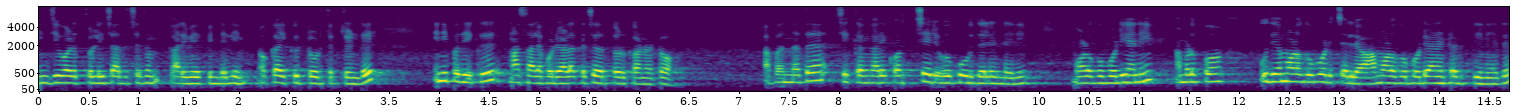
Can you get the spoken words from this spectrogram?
ഇഞ്ചി വെളുത്തുള്ളി ചതച്ചതും കറിവേപ്പിന്റെ ഇലയും ഒക്കെ അതിക്ക് ഇട്ട് കൊടുത്തിട്ടുണ്ട്. ഇനിയിപ്പോൾ ഇതിലേക്ക് മസാലപ്പൊടികളൊക്കെ ചേർത്ത് കൊടുക്കണം കേട്ടോ അപ്പോൾ ഇന്നത്തെ ചിക്കൻ കറി കുറച്ച് എരിവ് കൂടുതലുണ്ട് ഇനി. മുളക് പൊടി ഞാൻ നമ്മളിപ്പോൾ പുതിയ മുളക് പൊടിച്ചല്ലോ ആ മുളക് പൊടിയാണ് ഇട്ട് എടുത്തിനേത്.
